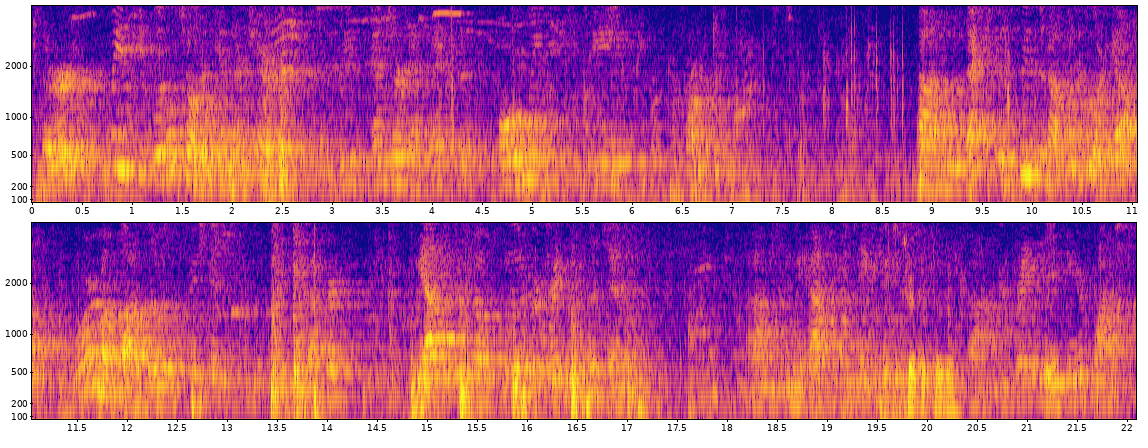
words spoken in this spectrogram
Third, please keep little children in their chairs, and please enter and exit only between performances. Um, next is please do not whistle or yell. Warm applause though is appreciated for the students' efforts. We ask that there's no food or drinks in the gym. Um, and we ask that you take pictures Check that it you, out. um, refrain from using your flash.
